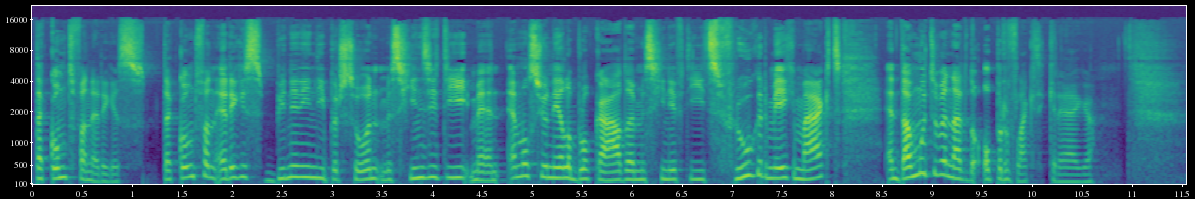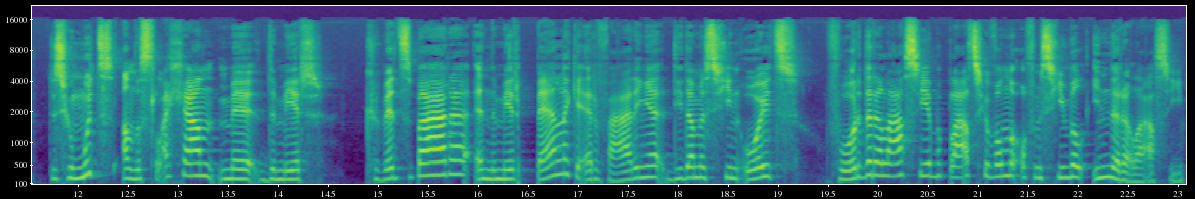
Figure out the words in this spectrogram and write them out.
dat komt van ergens. Dat komt van ergens binnenin die persoon. Misschien zit hij met een emotionele blokkade, misschien heeft hij iets vroeger meegemaakt. En dat moeten we naar de oppervlakte krijgen. Dus je moet aan de slag gaan met de meer kwetsbare en de meer pijnlijke ervaringen die dan misschien ooit voor de relatie hebben plaatsgevonden of misschien wel in de relatie.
